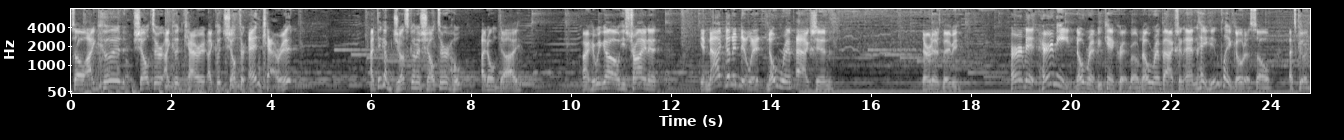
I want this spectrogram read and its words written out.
So I could shelter, I could carrot, I could shelter and carrot. I think I'm just gonna shelter. Hope I don't die. All right, here we go. He's trying it. You're not gonna do it. No rimp action. There it is, baby. Hermit, Hermie. No rimp. You can't crit, bro. No rimp action. And hey, he didn't play Goda, so that's good.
